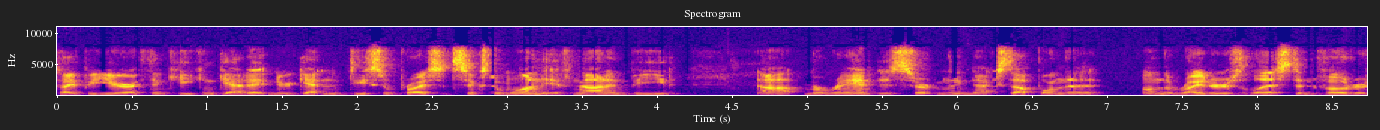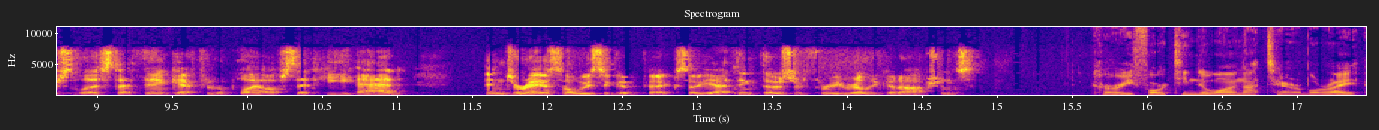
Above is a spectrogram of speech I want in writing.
type of year, I think he can get it, and you're getting a decent price at six to one. If not Embiid, uh, Morant is certainly next up on the on the writers list and voters list. I think after the playoffs that he had, and Durant's always a good pick. So yeah, I think those are three really good options. Curry fourteen to one, not terrible, right?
